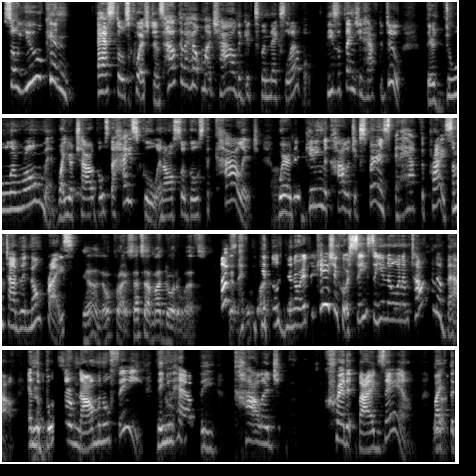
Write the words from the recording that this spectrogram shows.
So you can ask those questions. How can I help my child to get to the next level? These are things you have to do. There's dual enrollment where your child goes to high school and also goes to college, where they're getting the college experience at half the price, sometimes at no price. Yeah, no price. That's how my daughter was get those general education courses. See, so you know what I'm talking about. And yeah. the books are nominal fee. Then you have the college credit by exam, like yeah. the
